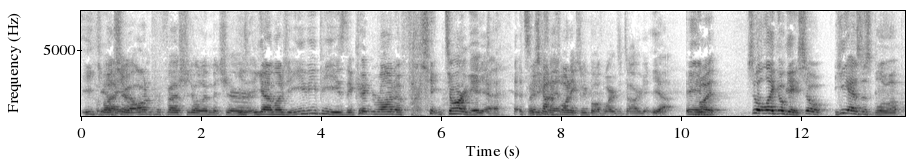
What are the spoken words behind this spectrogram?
He, a oh, bunch of unprofessional, immature. He's- he got a bunch of EVPs that couldn't run a fucking target. yeah, That's which is kind of funny because we both worked at Target. Yeah. And- But So, like, okay, so he has this blow up.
